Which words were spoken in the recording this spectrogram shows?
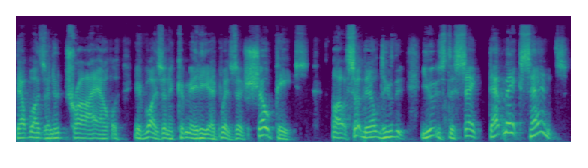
that wasn't a trial. It wasn't a committee. It was a showpiece. Oh, so they'll do the use the same. That makes sense.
